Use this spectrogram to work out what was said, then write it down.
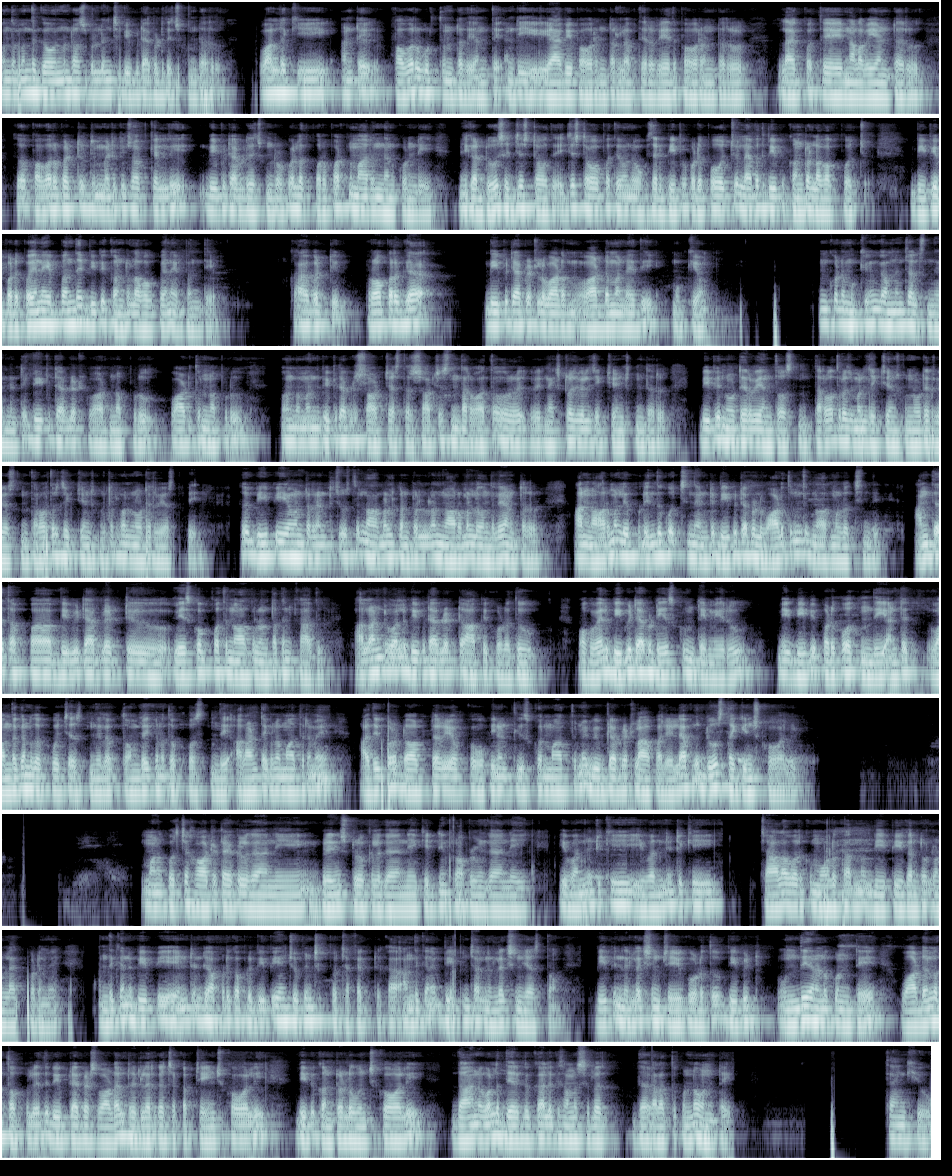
కొంతమంది గవర్నమెంట్ హాస్పిటల్ నుంచి బీపీ ట్యాబ్లెట్ తెచ్చుకుంటారు. వాళ్ళకి అంటే పవర్ గుర్తుంటుంది అంతే. అంటే యాభై పవర్ అంటారు లేకపోతే ఇరవై ఐదు పవర్ అంటారు లేకపోతే నలభై అంటారు. సో పవర్ బట్టి మెడికల్ షాప్కి వెళ్ళి బీపీ ట్యాబ్లెట్ తెచ్చుకుంటారు. ఒకవేళ పొరపాటున మారింది అనుకోండి మీకు ఆ డోస్ అడ్జస్ట్ అవుతుంది అడ్జస్ట్ అవ్వకపోతే ఒకసారి బీపీ పడిపోవచ్చు లేకపోతే బీపీ కంట్రోల్ అవ్వకపోవచ్చు. బీపీ పడిపోయినా ఇబ్బంది బీపీ కంట్రోల్ అవ్వకపోయినా ఇబ్బంది. కాబట్టి ప్రాపర్గా బీపీ ట్యాబ్లెట్లు వాడడం వాడడం అనేది ముఖ్యం. ఇంకోటి ముఖ్యంగా గమనించాల్సింది ఏంటంటే బీపీ ట్యాబ్లెట్లు వాడినప్పుడు వాడుతున్నప్పుడు కొంతమంది బీపీ ట్యాబ్లెట్ స్టార్ట్ చేస్తారు. స్టార్ట్ చేసిన తర్వాత నెక్స్ట్ రోజు వెళ్ళి చెక్ చేయించుకుంటారు. బీపీ నూట ఇరవై ఎంత వస్తుంది. తర్వాత రోజు మళ్ళీ చెక్ చేయించుకుని నూట ఇరవై వస్తుంది. తర్వాత రోజు చెక్ చేయించుకుంటారు మళ్ళీ నూట ఇరవై వస్తుంది. సో బీపీ ఏమంటారంటే చూస్తే నార్మల్ కంట్రోల్లో నార్మల్ ఉందిలే అంటారు. ఆ నార్మల్ ఎప్పుడు ఎందుకు వచ్చిందంటే బీపీ ట్యాబ్లెట్ వాడుతున్నందుకు నార్మల్ వచ్చింది. అంతే తప్ప బీపీ ట్యాబ్లెట్ వేసుకోకపోతే నార్మల్ ఉంటుందని కాదు. అలాంటి వాళ్ళు బీపీ ట్యాబ్లెట్ ఆపకూడదు. ఒకవేళ బీపీ టాబ్లెట్ వేసుకుంటే మీరు మీకు బీపీ పడిపోతుంది అంటే వంద కన్నా తక్కువ వచ్చేస్తుంది లేకపోతే తొంభై కన్నా తక్కువ వస్తుంది అలాంటి టైంలో మాత్రమే అది కూడా డాక్టర్ యొక్క ఒపీనియన్ తీసుకొని మాత్రమే బీపీ ట్యాబ్లెట్లు ఆపాలి లేకపోతే డోస్ తగ్గించుకోవాలి. మనకు వచ్చే హార్ట్ అటాకులు కానీ బ్రెయిన్ స్ట్రోకులు కానీ కిడ్నీ ప్రాబ్లం కానీ ఇవన్నిటికీ ఇవన్నిటికీ చాలా వరకు మూల కారణం బీపీ కంట్రోల్ లేకపోవడమే. అందుకని బీపీ ఏంటంటే అప్పటికప్పుడు బీపీ ఏం చూపించకపోవచ్చు ఎఫెక్ట్గా అందుకని బీపీని చాలా నిర్లక్ష్యం చేస్తాం. బీపీ నిర్లక్ష్యం చేయకూడదు. బీపీ ఉంది అని అనుకుంటే వాడడంలో తప్పు లేదు. బీపీ టాబ్లెట్స్ వాడాలి. రెగ్యులర్గా చెకప్ చేయించుకోవాలి. బీపీ కంట్రోల్లో ఉంచుకోవాలి. దానివల్ల దీర్ఘకాలిక సమస్యలు తలెత్తకుండా ఉంటాయి. Thank you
